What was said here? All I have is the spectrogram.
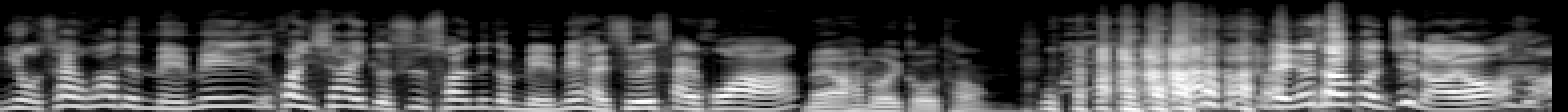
你有菜花的妹妹换下一个试穿，那个妹妹还是会菜花啊？没有，他们会沟通。哎、欸，你说不能去哪哦。他说哦，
